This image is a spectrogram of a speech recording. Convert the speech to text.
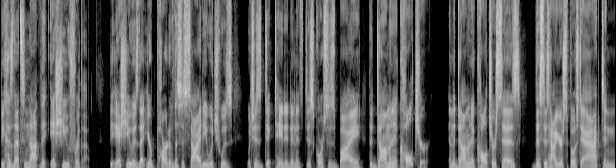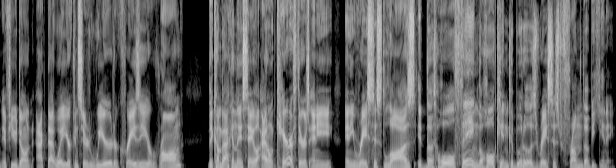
because that's not the issue for them. The issue is that you're part of the society which was which is dictated in its discourses by the dominant culture. And the dominant culture says this is how you're supposed to act. And if you don't act that way, you're considered weird or crazy or wrong. They come back and they say, well, I don't care if there's any any racist laws. It, the whole thing, the whole kit and caboodle is racist from the beginning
